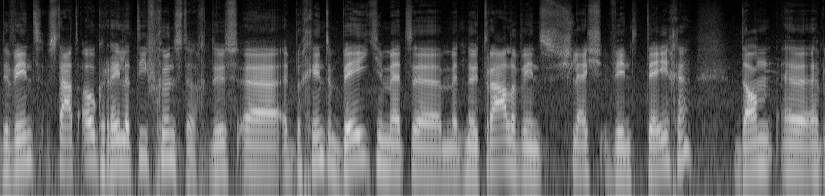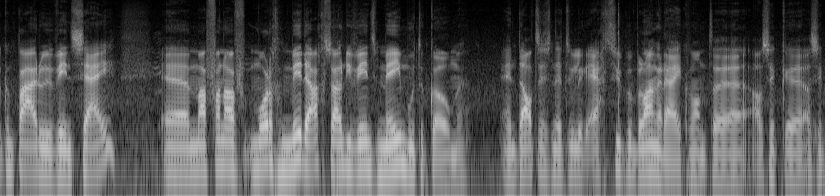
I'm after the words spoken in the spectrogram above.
De wind staat ook relatief gunstig. Dus eh, het begint een beetje met, eh, met neutrale wind slash wind tegen. Dan eh, heb ik een paar uur windzij. Maar vanaf morgenmiddag zou die wind mee moeten komen. En dat is natuurlijk echt super belangrijk. Want als ik, als ik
